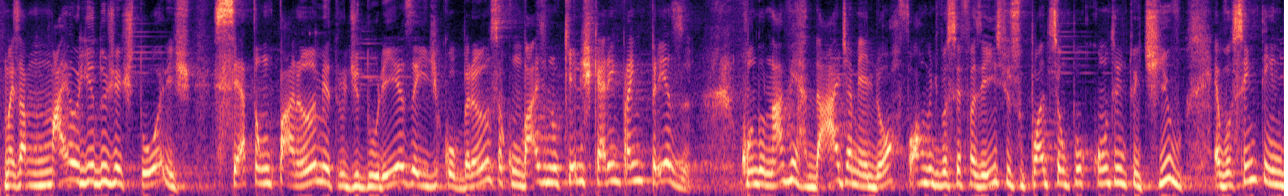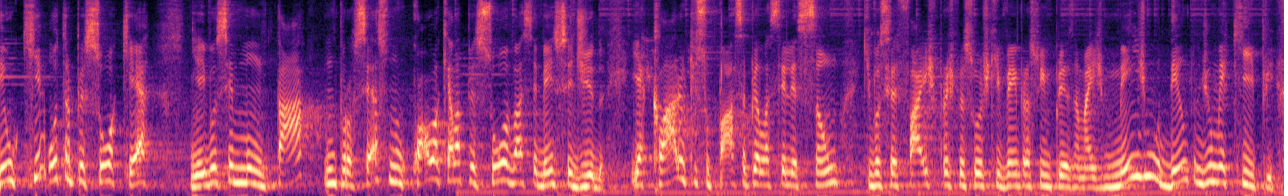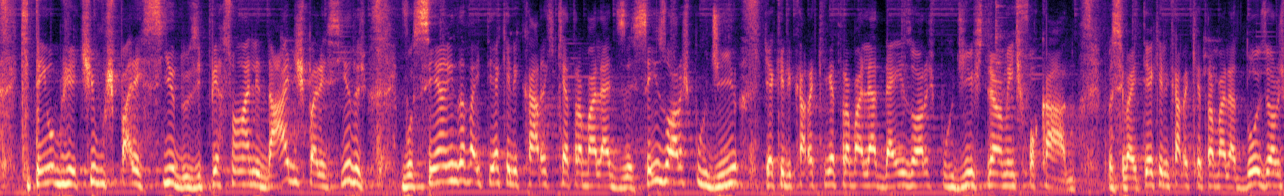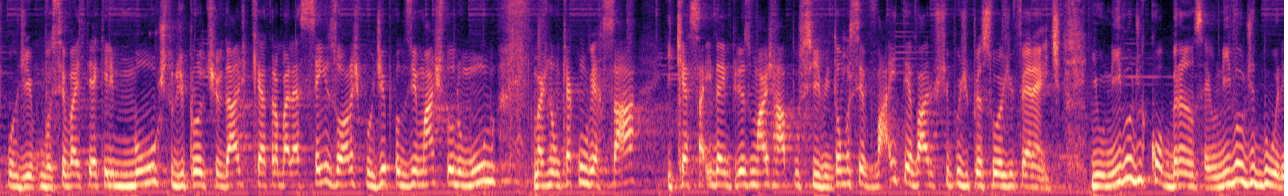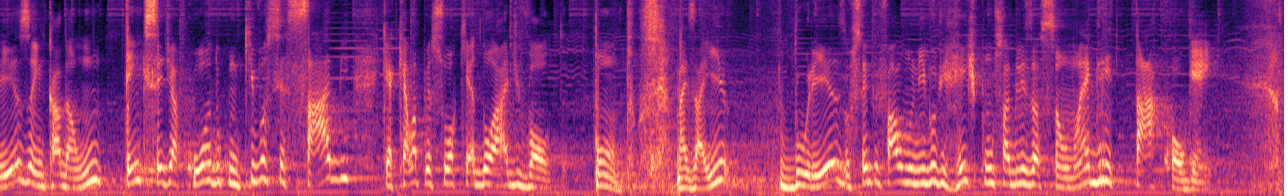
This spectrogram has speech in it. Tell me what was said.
Mas a maioria dos gestores seta um parâmetro de dureza e de cobrança com base no que eles querem para a empresa. Quando na verdade a melhor forma de você fazer isso, isso pode ser um pouco contraintuitivo, é você entender o que outra pessoa quer e aí você montar um processo no qual aquela pessoa vai ser bem sucedida. E é claro que isso passa pela seleção que você faz para as pessoas que vêm para sua empresa, mas mesmo dentro de uma equipe que tem objetivos parecidos e personalidades parecidas, você você ainda vai ter aquele cara que quer trabalhar 16 horas por dia e aquele cara que quer trabalhar 10 horas por dia extremamente focado. Você vai ter aquele cara que quer trabalhar 12 horas por dia. Você vai ter aquele monstro de produtividade que quer trabalhar 6 horas por dia, produzir mais que todo mundo, mas não quer conversar e quer sair da empresa o mais rápido possível. Então você vai ter vários tipos de pessoas diferentes. E o nível de cobrança e o nível de dureza em cada um tem que ser de acordo com o que você sabe que aquela pessoa quer doar de volta. Ponto. Mas aí dureza, eu sempre falo no nível de responsabilização, não é gritar com alguém.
